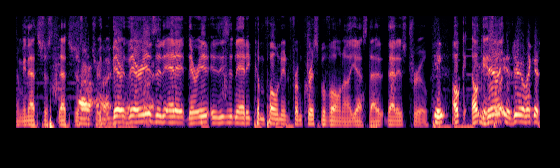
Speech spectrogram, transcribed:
I mean, that's just that's just all the right, truth. right. There there is an edit. There is, is an edit component from Chris Bavona. Yes, that that is true. It, okay, okay. Is there, so is there like a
